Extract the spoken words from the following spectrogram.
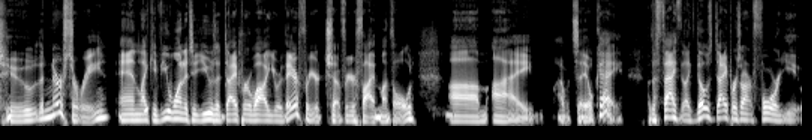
to the nursery, and like if you wanted to use a diaper while you were there for your ch- for your five month old, um, I I would say okay. But the fact that like those diapers aren't for you,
